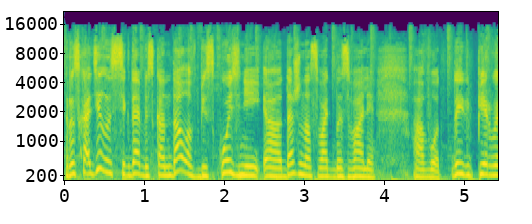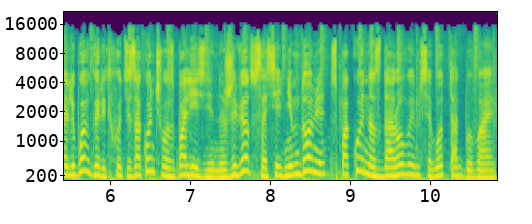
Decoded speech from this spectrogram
Расходилась всегда без скандалов, без козней. а, даже на свадьбы звали. А вот. И первая любовь, говорит, хоть и закончилась болезненно, живет в соседнем доме, спокойно здороваемся. Вот так бывает.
